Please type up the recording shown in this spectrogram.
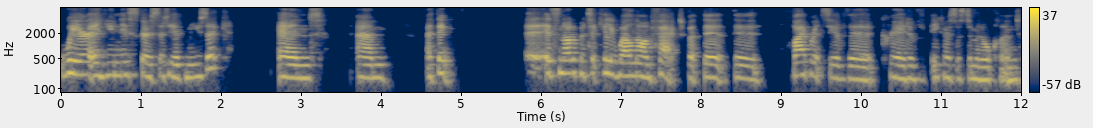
We're a UNESCO City of Music and um, I think it's not a particularly well-known fact, but the, the vibrancy of the creative ecosystem in Auckland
